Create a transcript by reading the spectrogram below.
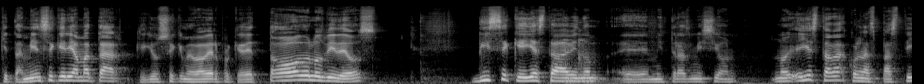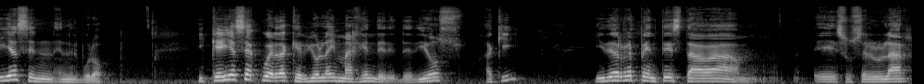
que también se quería matar, que yo sé que me va a ver porque ve todos los videos. Dice que ella estaba viendo eh, mi transmisión. No, ella estaba con las pastillas en, el buró. Y que ella se acuerda que vio la imagen de, Dios aquí. Y de repente estaba eh, su celular.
